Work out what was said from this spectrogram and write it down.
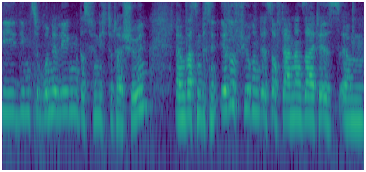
die, die ihm zugrunde liegen. Das finde ich total schön. Ähm, was ein bisschen irreführend ist auf der anderen Seite ist, ähm,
